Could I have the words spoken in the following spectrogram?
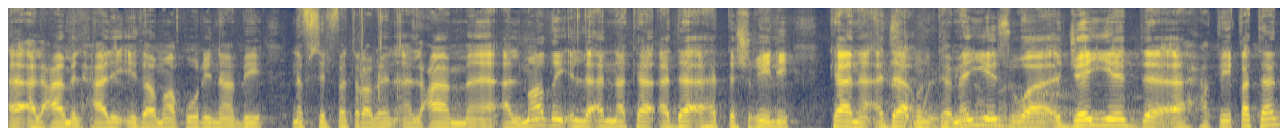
العام الحالي إذا ما قورنا بنفس الفترة من العام الماضي إلا أن أداءها التشغيلي كان أداء متميز وجيد حقيقة.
